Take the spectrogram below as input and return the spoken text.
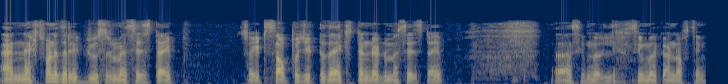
and next one is the reduced message type so it's opposite to the extended message type similarly similar kind of thing.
